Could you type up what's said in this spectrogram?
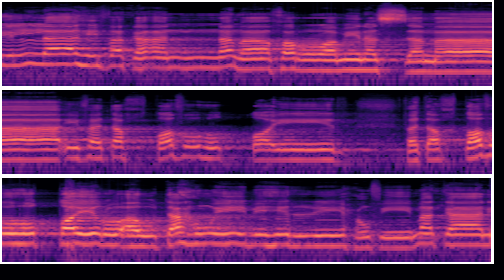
بالله فكأنما خر من السماء فتخطفه الطير فتخطفه الطير أو تهوي به الريح في مكان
